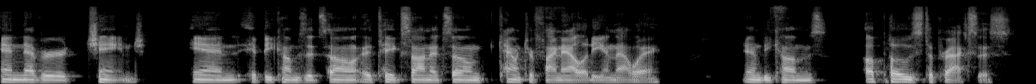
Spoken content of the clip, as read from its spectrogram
and never change. And it becomes its own, it takes on its own counter finality in that way and becomes opposed to praxis.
